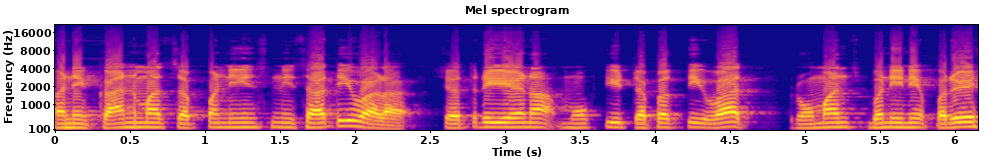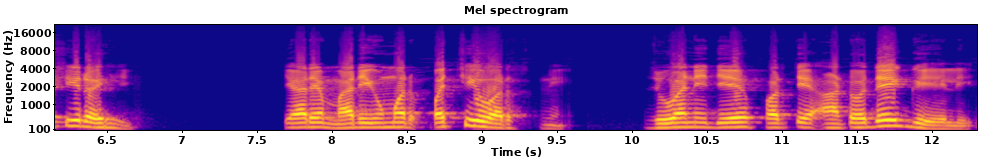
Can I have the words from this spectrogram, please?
અને કાનમાં છપ્પન ઇંચની છાતીવાળા ક્ષત્રિયના મુખથી ટપકતી વાત રોમાંચ બનીને પ્રવેશી રહી. ત્યારે મારી ઉંમર પચીસ વર્ષની. જુવાની દેહ ફરતે આંટો દઈ ગયેલી.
